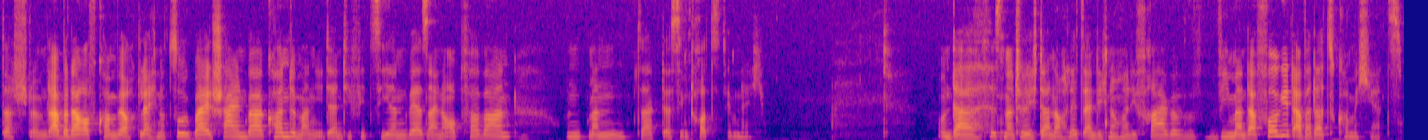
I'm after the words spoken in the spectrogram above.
das stimmt. Aber darauf kommen wir auch gleich noch zurück, weil scheinbar konnte man identifizieren, wer seine Opfer waren. Und man sagte es ihm trotzdem nicht. Und da ist natürlich dann auch letztendlich nochmal die Frage, wie man da vorgeht, aber dazu komme ich jetzt.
